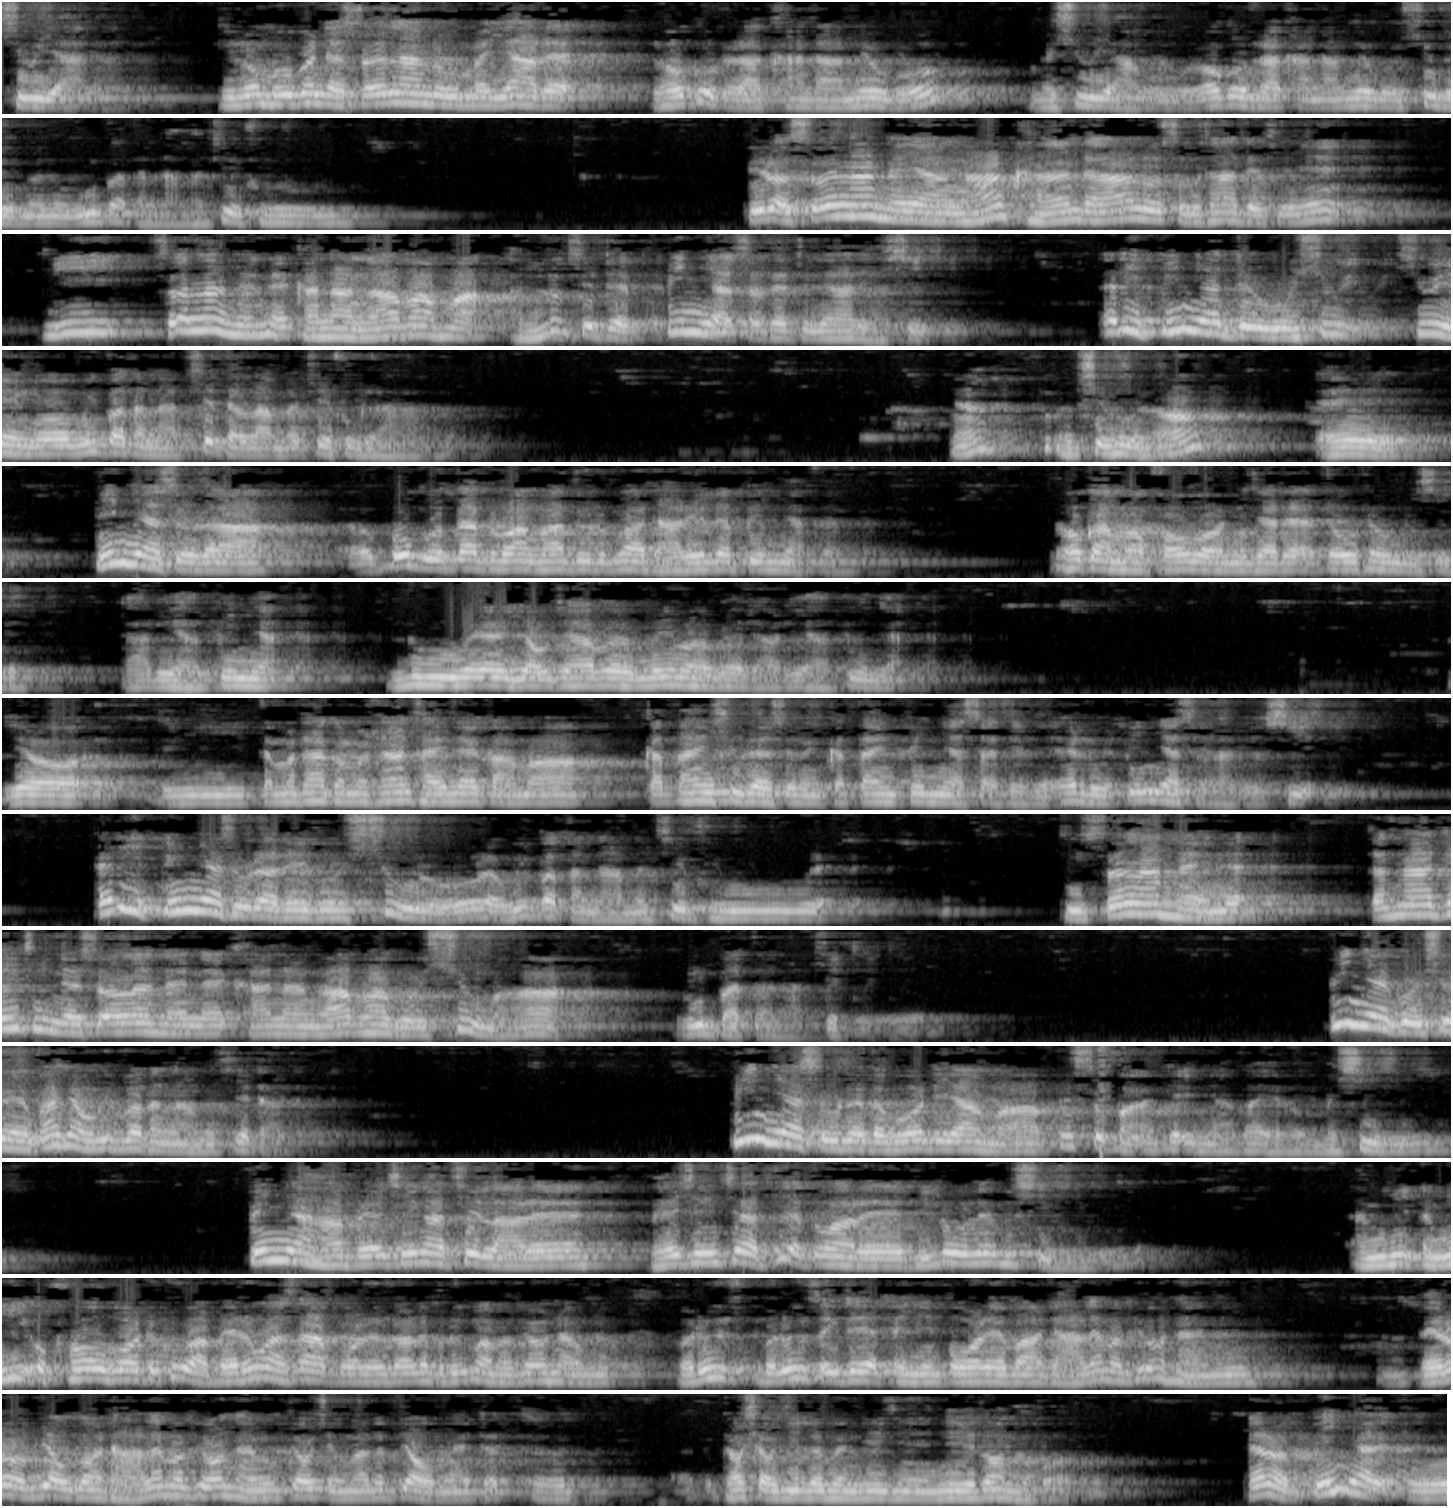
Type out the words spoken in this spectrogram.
ရှုရတယ်ဒီလိုမဟုတ်ဘဲနဲ့ဆွဲလန်းလို့မရတဲ့ လောကုတ္တရာခန္ဓာမျိုးကိုမရှုရဘူးလောကုတ္တရာခန္ဓာမျိုးကိုရှုပေမဲ့လို့ဝိပဿနာမဖြစ်ဘူးပြီးတော့ဆွဲလန်းနေရငါးခန္ဓာလို့ဆိုထားတဲ့ဖြင့်ဒီဆွဲလန်းနေတဲ့ခန္ဓာ၅ပါးမှအလွတ်ဖြစ်တဲ့ပညာဆိုတဲ့တရားတွေရှိအဲ့ဒီပညာတွေကိုရှုရှုရင်ကိုဝိပဿနာဖြစ်တယ်လားမဖြစ်ဘူးလားဟမ်မဖြစ်ဘူးနော်အေးပညာဆိုတာ ပုဂ္ဂိုလ်တ attva ငါသူတစ်ပါးဒါတွေလည်းပညာပဲလောကမှာခေါ်ပေါ်နေကြတဲ့အတုံးထုံးကြီးရှိတယ်ဒါတွေဟာပညာလူပဲယောက်ျားပဲမိန်းမပဲဒါတွေဟာပညာရောဒီသမထကမ္မထမ်းထိုင်တဲ့အခါမှာကတိုင်းရှုတဲ့ဆိုရင်ကတိုင်းပညာစတဲ့ပဲအဲ့လိုပညာဆိုတာတွေရှိအဲ့ဒီပညာဆိုတာတွေကိုရှုလို့တဲ့ဝိပဿနာမဖြစ်ဘူးတဲ့ဒီဆွမ်းလန်းနိုင်တဲ့ တဏှာဒိဋ္ဌိနဲ့ဆွမ်းလန်းနိုင်တဲ့ခန္ဓာ၅ပါးကိုရှုမှဝိပဿနာဖြစ်တယ်ပညာကိုရှုရင်ဘာကြောင့်ဝိပဿနာမဖြစ်တာလဲပညာဆိုတဲ့သဘောတရားမှာပစ္စုပန်အတိတ်အနာကရတော့မရှိဘူးပညာဟာဘယ်ချိန်ကဖြစ်လာတယ်ဘယ်ချိန်ကျပြက်သွားတယ်ဒီလိုလည်းမရှိဘူးအမိအမိအခေါ်ခေါ်တခုကဘယ်တော့မှစပေါ်လဲဆိုတော့လည်းဘယ်သူမှမပြောနိုင်ဘူးဘရုဘရုစိတ်တဲ့ပရင်ပေါ်တယ်ပါဒါလည်းမပြောနိုင်ဘူး ဘယ်တော့ပျောက်သွားဒါလည်းမပြောနိုင်ဘူးပျောက်ချင်မှလည်းပျောက်မယ်တောက်လျှောက်ကြီးလည်းပဲနေချင်းနေတော့မှာပေါ့အဲ့တော့ပညာကို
